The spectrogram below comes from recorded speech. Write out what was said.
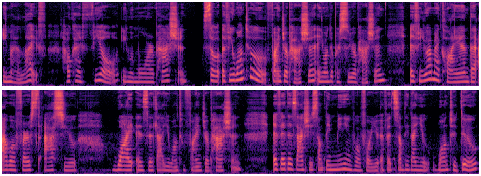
in my life? How can I feel even more passion? So, if you want to find your passion and you want to pursue your passion, if you are my client, then I will first ask you, why is it that you want to find your passion? If it is actually something meaningful for you, if it's something that you want to do,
